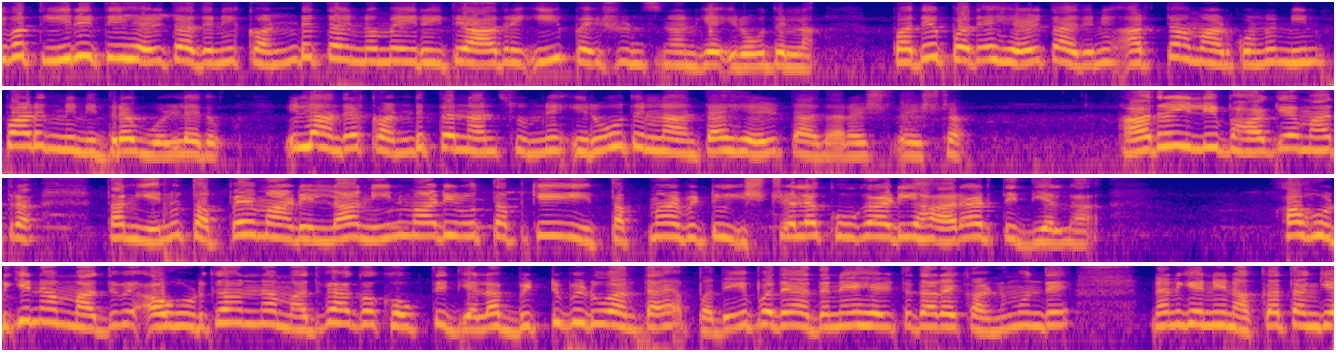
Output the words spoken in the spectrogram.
ಇವತ್ತು ಈ ರೀತಿ ಹೇಳ್ತಾ ಇದ್ದೀನಿ. ಖಂಡಿತ ಇನ್ನೊಮ್ಮೆ ಈ ರೀತಿ ಆದರೆ ಈ ಪೇಷನ್ಸ್ ನನಗೆ ಇರೋದಿಲ್ಲ. ಪದೇ ಪದೇ ಹೇಳ್ತಾ ಇದ್ದೀನಿ. ಅರ್ಥ ಮಾಡಿಕೊಂಡು ನಿನ್ನ ಪಾಡಿಗೆ ನೀನಿದ್ರೆ ಒಳ್ಳೆಯದು ಇಲ್ಲ ಅಂದರೆ ಖಂಡಿತ ನಾನು ಸುಮ್ಮನೆ ಇರೋದಿಲ್ಲ ಅಂತ ಹೇಳ್ತಾ ಇದ್ದಾರೆ ಶ್ರೇಷ್ಠ. ಆದರೆ ಇಲ್ಲಿ ಭಾಗ್ಯ ಮಾತ್ರ, ತಾನು ಏನೂ ತಪ್ಪೇ ಮಾಡಿಲ್ಲ. ನೀನು ಮಾಡಿರೋ ತಪ್ಪಿಗೆ ತಪ್ಪು ಮಾಡಿಬಿಟ್ಟು ಇಷ್ಟೆಲ್ಲ ಕೂಗಾಡಿ ಹಾರಾಡ್ತಿದ್ಯಲ್ಲ. ಆ ಹುಡುಗಿನ ಮದುವೆ, ಆ ಹುಡುಗನ ಮದುವೆ ಆಗೋಕೆ ಹೋಗ್ತಿದ್ಯಲ್ಲ, ಬಿಟ್ಟು ಬಿಡು ಅಂತ ಪದೇ ಪದೇ ಅದನ್ನೇ ಹೇಳ್ತಿದ್ದಾರೆ ಕಣ್ಣು ಮುಂದೆ. ನನಗೆ ನೀನು ಅಕ್ಕ ತಂಗಿ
